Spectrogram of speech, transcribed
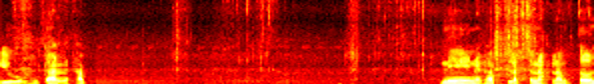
อยู่เหมือนกันนะครับ นี่นะครับลักษณะลำต้น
